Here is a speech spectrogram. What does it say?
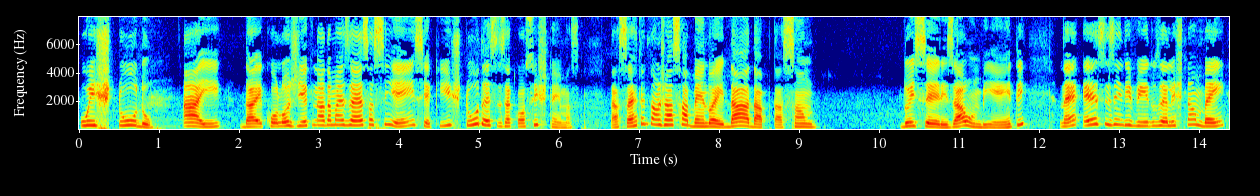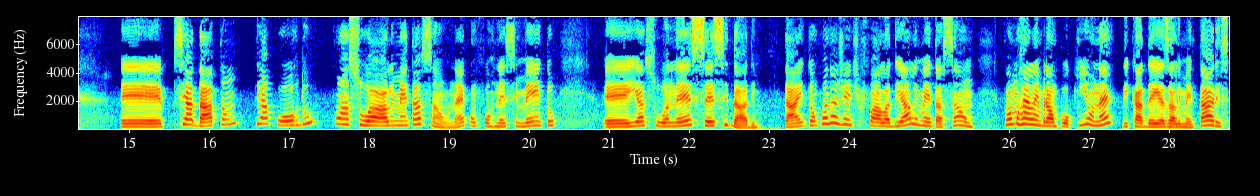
o estudo aí da ecologia, que nada mais é essa ciência que estuda esses ecossistemas. Tá certo? Então, já sabendo aí da adaptação dos seres ao ambiente, né? Esses indivíduos, eles também é, se adaptam de acordo com a sua alimentação, né? Com fornecimento é, e a sua necessidade, tá? Então, quando a gente fala de alimentação, vamos relembrar um pouquinho, né? De cadeias alimentares.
